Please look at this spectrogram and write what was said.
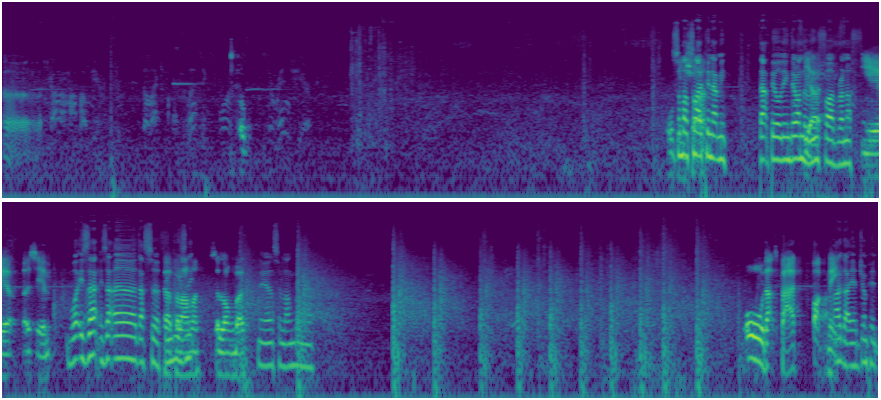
Uh, Someone sniping at me. That building. They're on the Yeah. roof run off. Yeah, I see him. What is that? Is that uh? That's a thing, Purple isn't armor. It's a longbow. it? Yeah, that's a longbow. Yeah. Oh, that's bad. Fuck me. I got you. Jump in.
